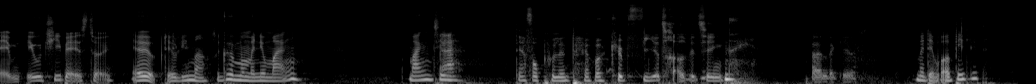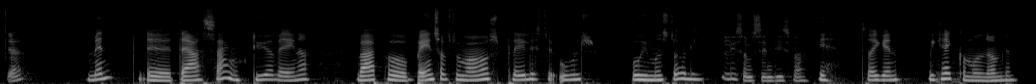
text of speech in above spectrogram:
Jamen, det er jo cheap ass tøj. jo, jo, det er jo lige meget. Så køber man jo mange, mange ting. Ja. Derfor Pullenberg har købt 34 ting. Hold da kæft. Men det var billigt. Ja. Men øh, deres sang, Dyre Vaner, var på Bands of Tomorrows playliste ugens uimodståelige. Ligesom Cindy's var. Så igen, vi kan ikke komme udenom dem.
